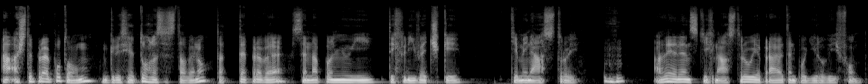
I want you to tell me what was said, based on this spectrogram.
A až teprve potom, když je tohle sestaveno, tak teprve se naplňují ty chlívečky těmi nástroji. Mm-hmm. A jeden z těch nástrojů je právě ten podílový fond.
